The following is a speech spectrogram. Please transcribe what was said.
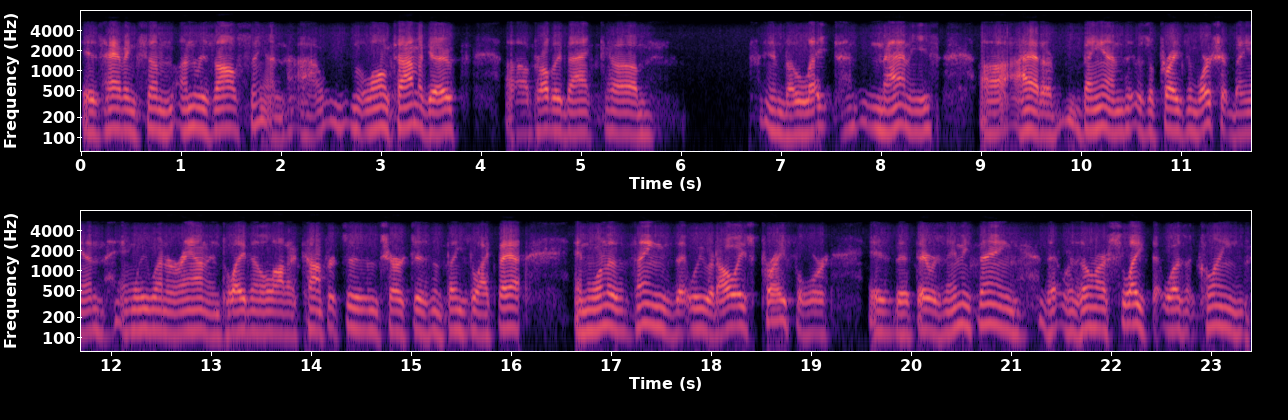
is having some unresolved sin. Uh, a long time ago, uh, probably back um, in the late '90s, uh, I had a band. It was a praise and worship band, and we went around and played in a lot of conferences and churches and things like that. And one of the things that we would always pray for is that there was anything that was on our slate that wasn't clean,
